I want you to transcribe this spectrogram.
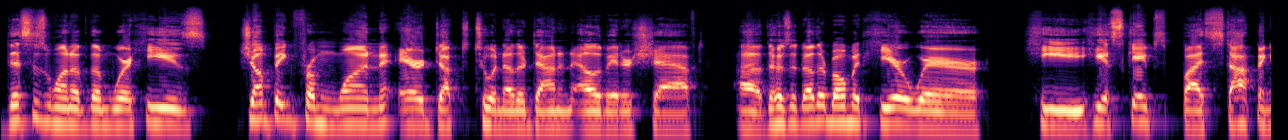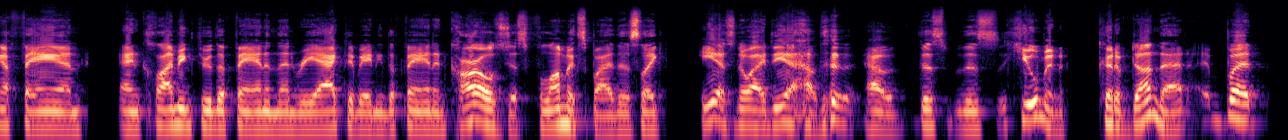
this is one of them where he's jumping from one air duct to another down an elevator shaft. Uh, there's another moment here where he he escapes by stopping a fan and climbing through the fan and then reactivating the fan. And Carl's just flummoxed by this. Like he has no idea how how this this human could have done that. But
